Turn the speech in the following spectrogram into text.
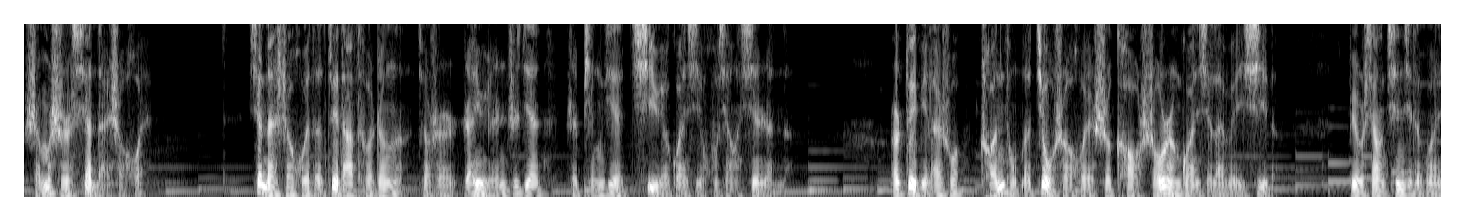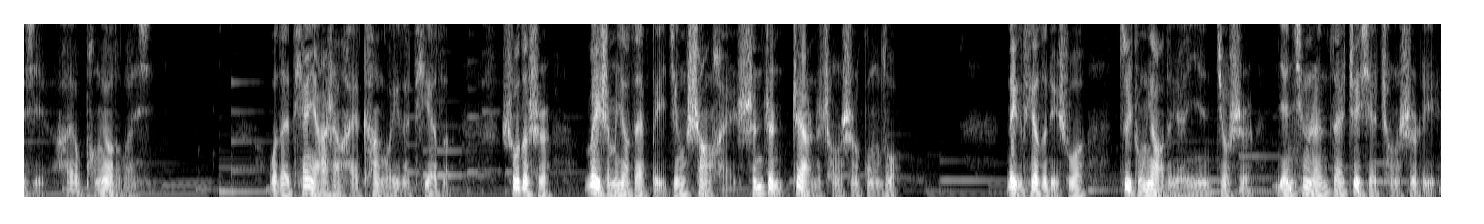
什么是现代社会？现代社会的最大特征呢，就是人与人之间是凭借契约关系互相信任的，而对比来说，传统的旧社会是靠熟人关系来维系的。比如像亲戚的关系，还有朋友的关系。我在天涯上还看过一个帖子，说的是为什么要在北京、上海、深圳这样的城市工作。那个帖子里说，最重要的原因就是年轻人在这些城市里，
